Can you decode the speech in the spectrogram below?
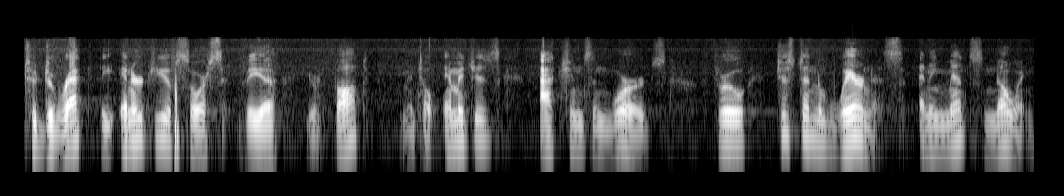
to direct the energy of Source via your thought, mental images, actions, and words through just an awareness, an immense knowing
